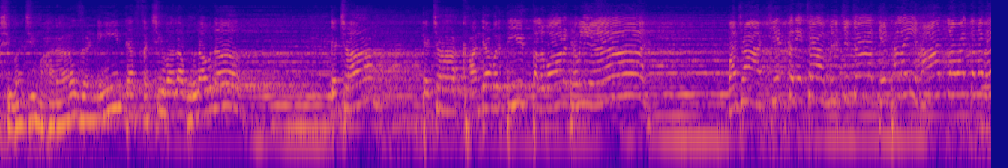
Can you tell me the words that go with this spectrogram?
शिवाजी महाराजांनी त्या सचिवाला बोलावलं. त्याच्या त्याच्या खांद्यावरती तलवार ठेवली आहे. माझ्या शेतकऱ्याच्या मिरचीच्या देठालाही हात लावायचा नव्हे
